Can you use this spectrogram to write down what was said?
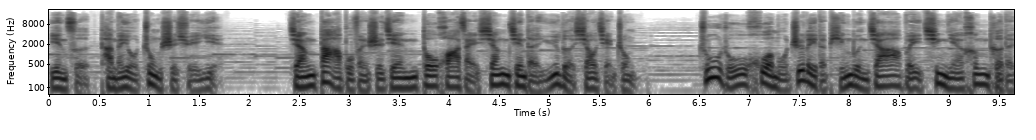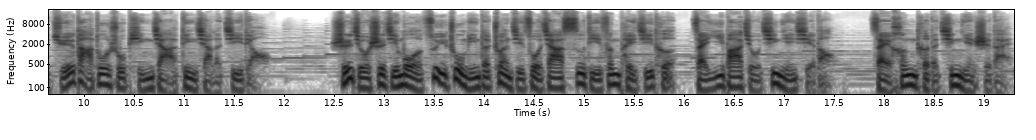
因此他没有重视学业，将大部分时间都花在乡间的娱乐消遣中。诸如霍姆之类的评论家为青年亨特的绝大多数评价定下了基调。十九世纪末最著名的传记作家斯蒂芬·佩吉特在一八九七年写道：“在亨特的青年时代，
